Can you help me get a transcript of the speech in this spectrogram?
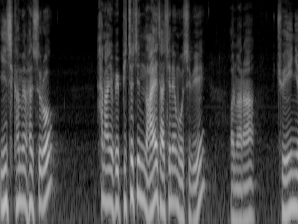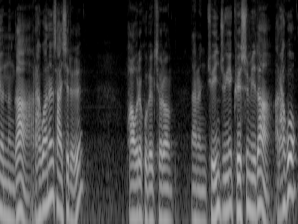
인식하면 할수록 하나님 앞에 비춰진 나의 자신의 모습이 얼마나 죄인이었는가라고 하는 사실을 바울의 고백처럼 나는 죄인 중에 괴수입니다라고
